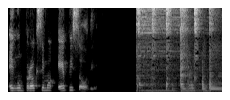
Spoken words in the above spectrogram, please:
en un próximo episodio. Thank you.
